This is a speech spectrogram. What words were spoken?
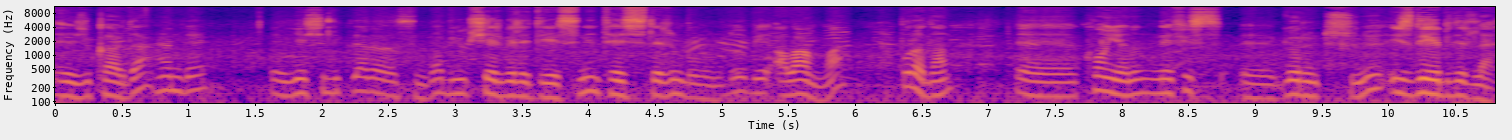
e, yukarıda hem de e, yeşillikler arasında Büyükşehir Belediyesi'nin tesislerin bulunduğu bir alan var. Buradan e, Konya'nın nefis e, görüntüsünü izleyebilirler.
